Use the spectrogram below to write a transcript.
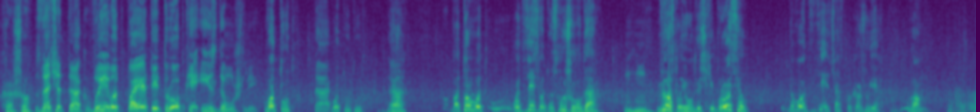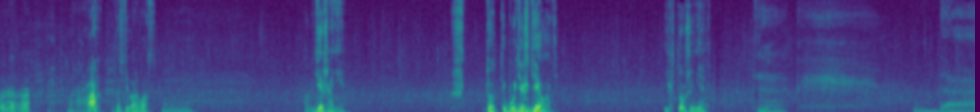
Хорошо. Значит так, вы вот по этой тропке из дому шли. Вот тут. Так. Вот тут, тут. Да. да. Потом вот, вот здесь вот услышал удар. Угу. Весла и удочки бросил. Да вот здесь, сейчас покажу я вам. Подожди, Барбос. А где же они? Что ты будешь делать? Их тоже нет. Так. Да.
